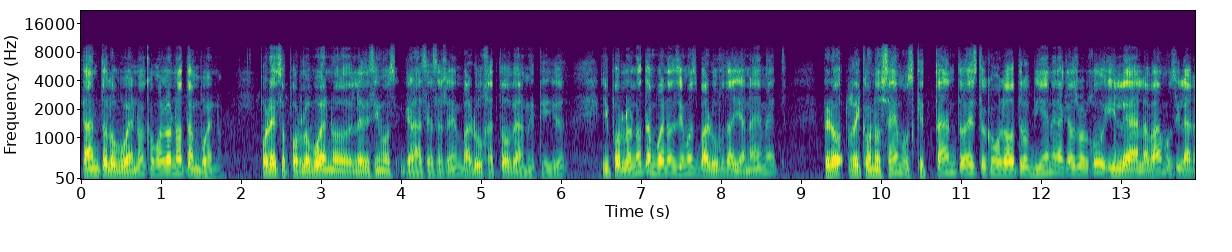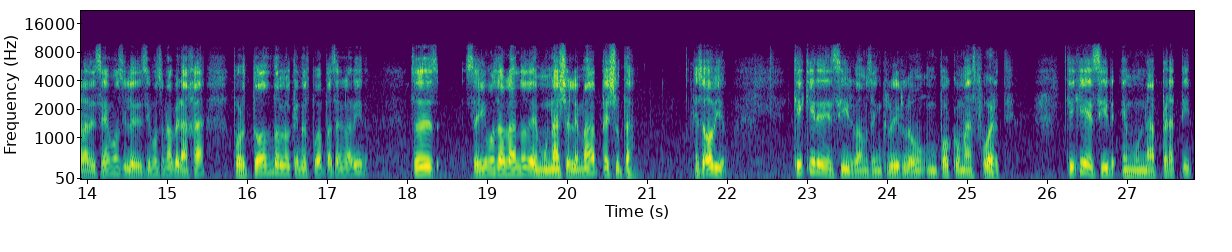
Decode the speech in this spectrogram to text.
tanto lo bueno como lo no tan bueno. Por eso, por lo bueno le decimos gracias a Hashem, Baruch ha metido, y por lo no tan bueno decimos Baruch Dayana Emet. Pero reconocemos que tanto esto como lo otro viene de Akadosh Baruj y le alabamos y le agradecemos y le decimos una verajá por todo lo que nos puede pasar en la vida. Entonces, seguimos hablando de Munash Elema Peshuta. Es obvio. ¿Qué quiere decir? Vamos a incluirlo un poco más fuerte. ¿Qué quiere decir emuná pratit?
